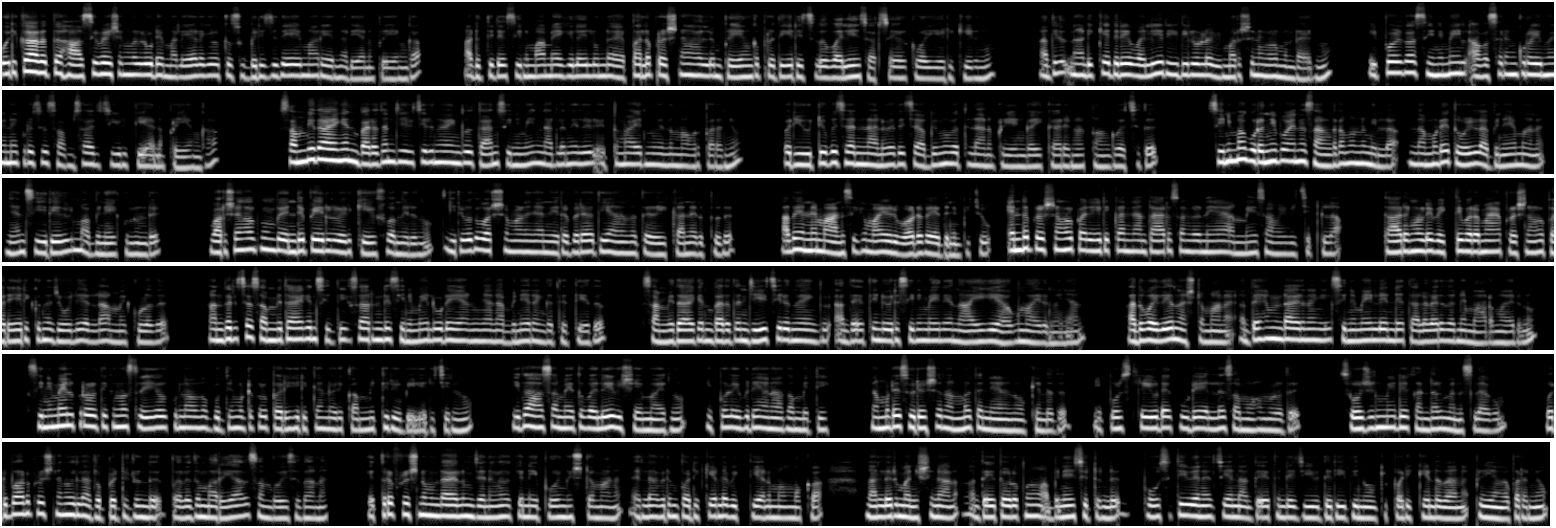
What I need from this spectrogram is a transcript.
ഒരു കാലത്ത് ഹാസ്യവേഷങ്ങളിലൂടെ മലയാളികൾക്ക് സുപരിചിതയായി മാറിയ നടിയാണ് പ്രിയങ്ക. അടുത്തിടെ സിനിമാ മേഖലയിലുണ്ടായ പല പ്രശ്നങ്ങളിലും പ്രിയങ്ക പ്രതികരിച്ചത് വലിയ ചർച്ചകൾക്ക് വഴിയൊരുക്കിയിരുന്നു. അതിൽ നടിക്കെതിരെ വലിയ രീതിയിലുള്ള വിമർശനങ്ങളും ഉണ്ടായിരുന്നു. ഇപ്പോഴത്തെ സിനിമയിൽ അവസരം കുറയുന്നതിനെക്കുറിച്ച് സംസാരിച്ചിരിക്കുകയാണ് പ്രിയങ്ക. സംവിധായകൻ ഭരതൻ ജീവിച്ചിരുന്നുവെങ്കിൽ താൻ സിനിമയിൽ നല്ല നിലയിൽ എത്തുമായിരുന്നുവെന്നും അവർ പറഞ്ഞു. ഒരു യൂട്യൂബ് ചാനൽ അനുവദിച്ച അഭിമുഖത്തിലാണ് പ്രിയങ്ക ഇക്കാര്യങ്ങൾ പങ്കുവച്ചത്. സിനിമ കുറഞ്ഞുപോയെന്ന സങ്കടമൊന്നുമില്ല. നമ്മുടെ തൊഴിൽ അഭിനയമാണ്. ഞാൻ സീരിയലിലും അഭിനയിക്കുന്നുണ്ട്. വർഷങ്ങൾക്ക് മുമ്പ് എന്റെ പേരിൽ ഒരു കേസ് വന്നിരുന്നു. ഇരുപത് വർഷമാണ് ഞാൻ നിരപരാധിയാണെന്ന് തെളിയിക്കാനെടുത്തത് അത് എന്നെ മാനസികമായി ഒരുപാട് വേദനിപ്പിച്ചു. എന്റെ പ്രശ്നങ്ങൾ പരിഹരിക്കാൻ ഞാൻ താരസംഘടനയായ അമ്മയെ സമീപിച്ചിട്ടില്ല. താരങ്ങളുടെ വ്യക്തിപരമായ പ്രശ്നങ്ങൾ പരിഹരിക്കുന്ന ജോലിയല്ല അമ്മയ്ക്കുള്ളത്. അന്തരിച്ച സംവിധായകൻ സിദ്ദീഖ് സാറിന്റെ സിനിമയിലൂടെയാണ് ഞാൻ അഭിനയ രംഗത്തെത്തിയത്. സംവിധായകൻ ഭരതൻ ജീവിച്ചിരുന്നുവെങ്കിൽ അദ്ദേഹത്തിന്റെ ഒരു സിനിമയിലെ നായികയാകുമായിരുന്നു ഞാൻ. അത് വലിയ നഷ്ടമാണ്. അദ്ദേഹം ഉണ്ടായിരുന്നെങ്കിൽ സിനിമയിൽ എന്റെ തലവര തന്നെ മാറുമായിരുന്നു. സിനിമയിൽ പ്രവർത്തിക്കുന്ന സ്ത്രീകൾക്കുണ്ടാകുന്ന ബുദ്ധിമുട്ടുകൾ പരിഹരിക്കാൻ ഒരു കമ്മിറ്റി രൂപീകരിച്ചിരുന്നു. ഇത് ആ സമയത്ത് വലിയ വിഷയമായിരുന്നു. ഇപ്പോൾ എവിടെയാണ് ആ കമ്മിറ്റി? നമ്മുടെ സുരക്ഷ നമ്മൾ തന്നെയാണ് നോക്കേണ്ടത്. ഇപ്പോൾ സ്ത്രീയുടെ കൂടെയല്ല സമൂഹമുള്ളത്. സോഷ്യൽ മീഡിയ കണ്ടാൽ മനസ്സിലാകും. ഒരുപാട് പ്രശ്നങ്ങളിൽ അകപ്പെട്ടിട്ടുണ്ട്. പലതും അറിയാതെ സംഭവിച്ചതാണ്. എത്ര പ്രശ്നമുണ്ടായാലും ജനങ്ങൾക്ക് എന്നെ ഇപ്പോഴും ഇഷ്ടമാണ്. എല്ലാവരും പഠിക്കേണ്ട വ്യക്തിയാണ് മമ്മൂക്ക. നല്ലൊരു മനുഷ്യനാണ്. അദ്ദേഹത്തോടൊപ്പം അഭിനയിച്ചിട്ടുണ്ട്. പോസിറ്റീവ് എനർജി എന്ന അദ്ദേഹത്തിന്റെ ജീവിത രീതി നോക്കി പഠിക്കേണ്ടതാണ്. പ്രിയങ്ക പറഞ്ഞു.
